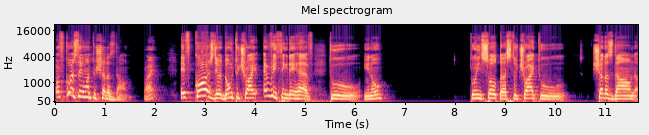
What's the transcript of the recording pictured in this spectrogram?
Of course they want to shut us down, right? Of course they're going to try everything they have to, you know, to insult us, to try to shut us down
